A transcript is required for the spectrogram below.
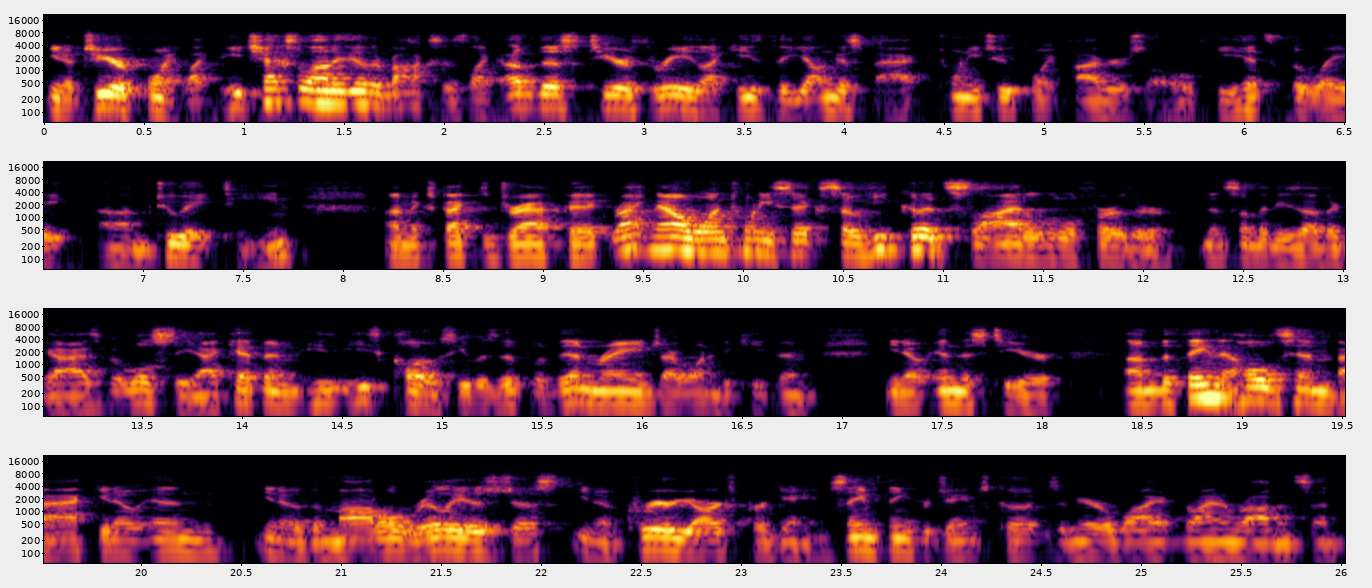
you know, to your point, like he checks a lot of the other boxes. Like of this tier three, like he's the youngest back, 22.5 years old. He hits the weight, um, 218 um, expected draft pick. Right now, 126, so he could slide a little further than some of these other guys, but we'll see. I kept him, he, he's close. He was within range. I wanted to keep him, you know, in this tier. Um, the thing that holds him back, you know, in you know the model really is just you know career yards per game. Same thing for James Cook, Zamir White, Brian Robinson.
